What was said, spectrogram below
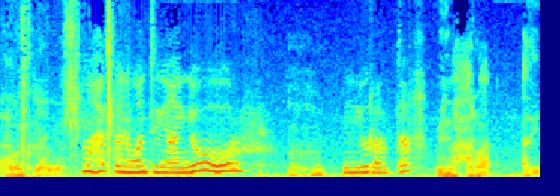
I want yanyor. My husband want yanyor. يور أمم. أردا. ولي وحروا أدي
